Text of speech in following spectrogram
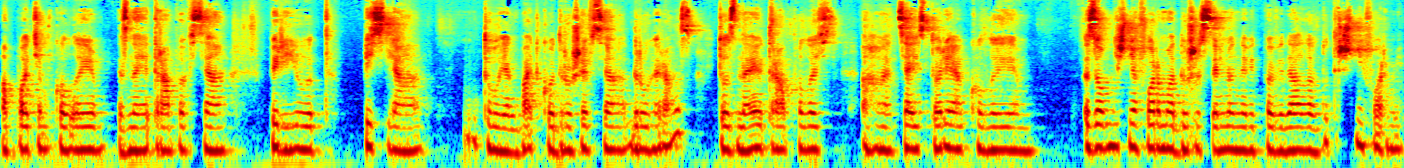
А потім, коли з нею трапився період після того, як батько одружився другий раз, то з нею трапилась ця історія, коли зовнішня форма дуже сильно не відповідала внутрішній формі.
